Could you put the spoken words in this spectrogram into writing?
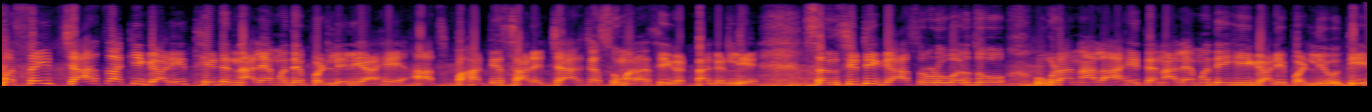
वसई चार चाकी गाडी थेट नाल्यामध्ये पडलेली आहे. आज पहाटे साडेचारच्या सुमारास ही घटना घडली आहे. सनसिटी गास रोडवर जो उघडा नाला आहे त्या नाल्यामध्ये ही गाडी पडली होती.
